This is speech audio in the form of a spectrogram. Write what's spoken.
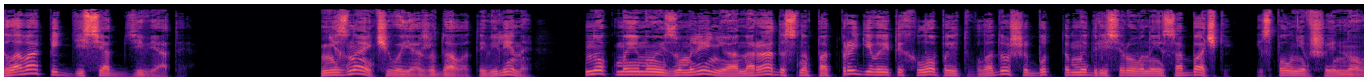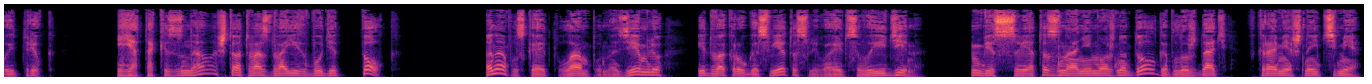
Глава 59. Не знаю, чего я ожидал от Эвелины, но, к моему изумлению, она радостно подпрыгивает и хлопает в ладоши, будто мы дрессированные собачки, исполнившие новый трюк. «Я так и знала, что от вас двоих будет толк!» Она опускает лампу на землю, и два круга света сливаются воедино. Без света знаний можно долго блуждать в кромешной тьме.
